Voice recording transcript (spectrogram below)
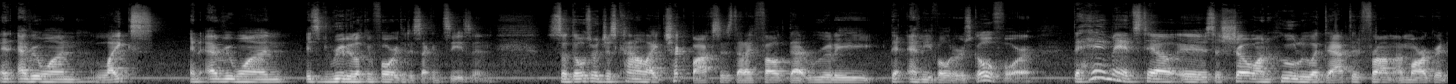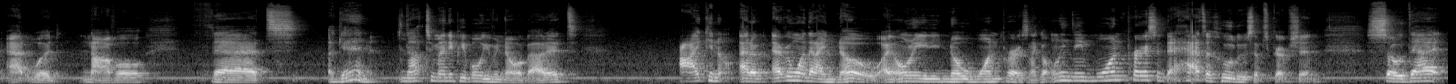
and everyone likes and everyone is really looking forward to the second season. So those are just kind of like check boxes that I felt that really the Emmy voters go for. The Handmaid's Tale is a show on Hulu adapted from a Margaret Atwood novel that again, not too many people even know about it. I can out of everyone that I know, I only know one person. I can only name one person that has a Hulu subscription. So that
